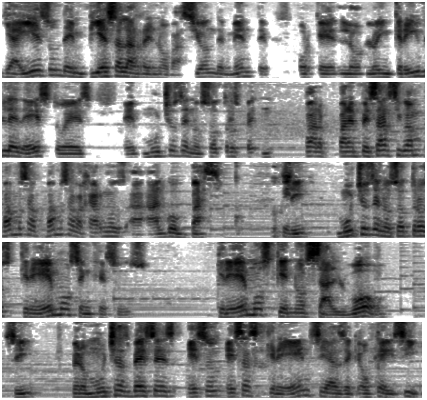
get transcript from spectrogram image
Y ahí es donde empieza la renovación de mente, porque lo, lo increíble de esto es, muchos de nosotros para, para empezar, si vamos a, vamos a bajarnos a algo básico. ¿sí? Muchos de nosotros creemos en Jesús, creemos que nos salvó, ¿sí? Pero muchas veces eso, esas creencias de que, ok, sí,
